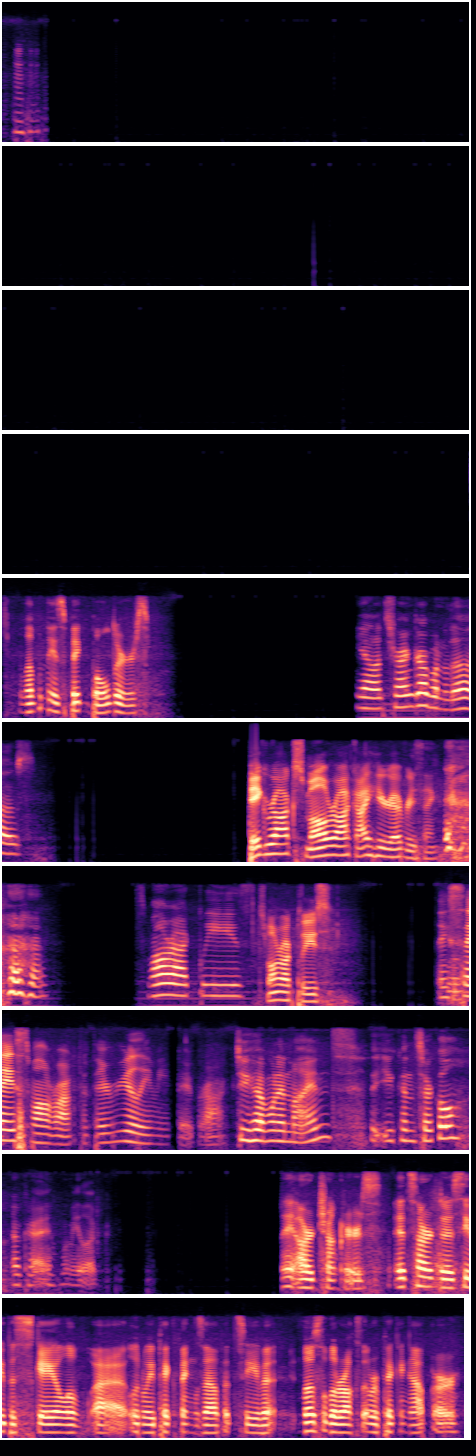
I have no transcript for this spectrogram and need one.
Loving these big boulders. Yeah, let's try and grab one of those. Big rock, small rock, I hear everything. Small rock, please. Small rock, please. They say small rock, but they really mean big rock. Do you have one in mind that you can circle? Okay, let me look. They are chunkers. It's hard to see the scale of uh, when we pick things up at sea, but most of the rocks that we're picking up are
